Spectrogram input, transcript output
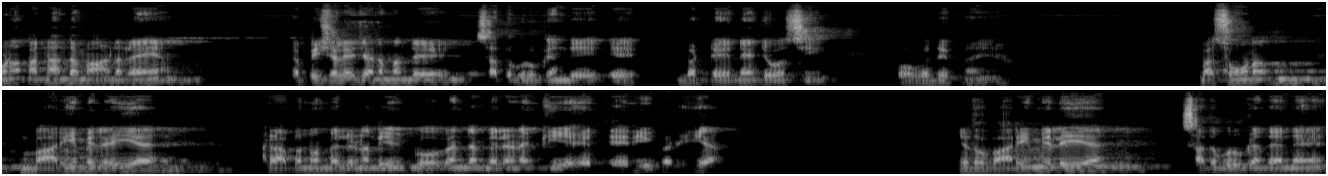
ਹੁਣ ਆਨੰਦ ਮਾਣ ਰਹੇ ਆ ਤਾਂ ਪਿਛਲੇ ਜਨਮ ਦੇ ਸਤਿਗੁਰੂ ਕਹਿੰਦੇ ਇਹ ਵੱਟੇ ਨੇ ਜੋ ਅਸੀਂ ਭੋਗਦੇ ਪਏ ਆ ਬਸ ਹੁਣ ਬਾਰੀ ਮਿਲੀ ਹੈ। ਰੱਬ ਨੂੰ ਮਿਲਣ ਦੀ, ਗੋਬਿੰਦ ਮਿਲਣ ਕੀ ਇਹ ਤੇਰੀ ਬੜੀ ਆ। ਜਦੋਂ ਵਾਰੀ ਮਿਲੀ ਹੈ, ਸਤਿਗੁਰੂ ਕਹਿੰਦੇ ਨੇ,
